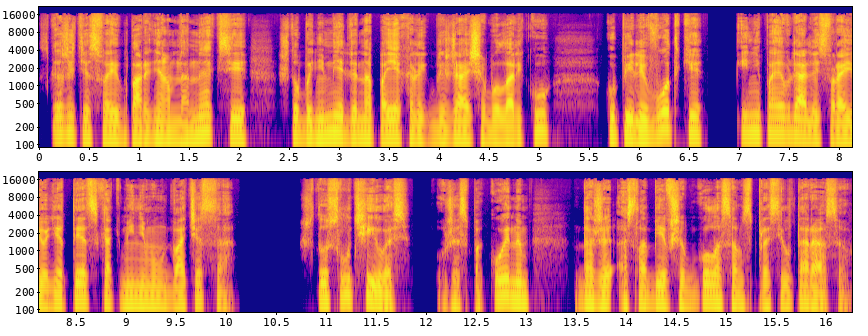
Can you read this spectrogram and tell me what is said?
скажите своим парням на Некси, чтобы немедленно поехали к ближайшему ларьку, купили водки и не появлялись в районе ТЭЦ как минимум два часа. Что случилось? Уже спокойным, даже ослабевшим голосом спросил Тарасов.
